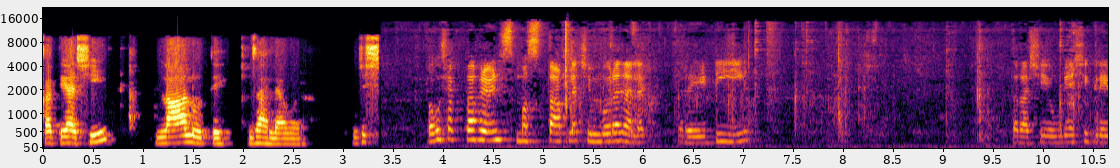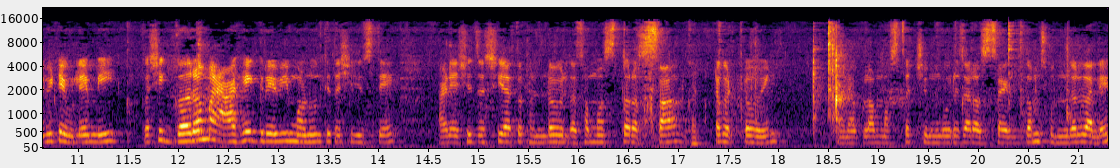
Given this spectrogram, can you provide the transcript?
का ती अशी लाल होते झाल्यावर. म्हणजे बघू शकता फ्रेंड्स मस्त आपल्या चिंबोऱ्या झाल्यात. रेडी तर अशी एवढी अशी ग्रेव्ही ठेवली मी. कशी गरम आहे ग्रेव्ही म्हणून ती तशी दिसते. आणि अशी जशी आता थंड होईल तसा मस्त रस्सा घट्ट घट्ट होईल. आणि आपला मस्त चिंबोरीचा रस्सा एकदम सुंदर झाले.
